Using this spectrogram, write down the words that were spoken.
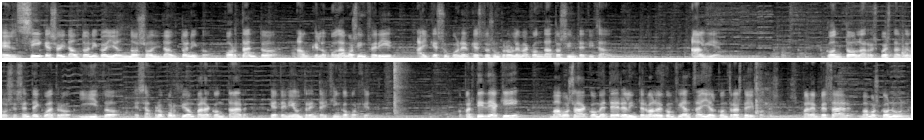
el sí que soy daltónico y el no soy daltónico. Por tanto, aunque lo podamos inferir, hay que suponer que esto es un problema con datos sintetizados. Alguien contó las respuestas de los 64 y hizo esa proporción para contar que tenía un 35%. A partir de aquí, vamos a acometer el intervalo de confianza y el contraste de hipótesis. Para empezar, vamos con un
